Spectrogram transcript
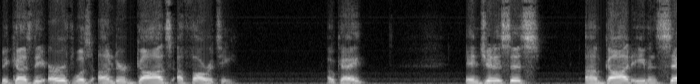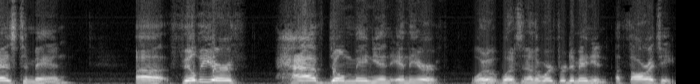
because the earth was under God's authority. Okay? In Genesis, um, God even says to man, uh, fill the earth, have dominion in the earth. What, what's another word for dominion? Authority.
